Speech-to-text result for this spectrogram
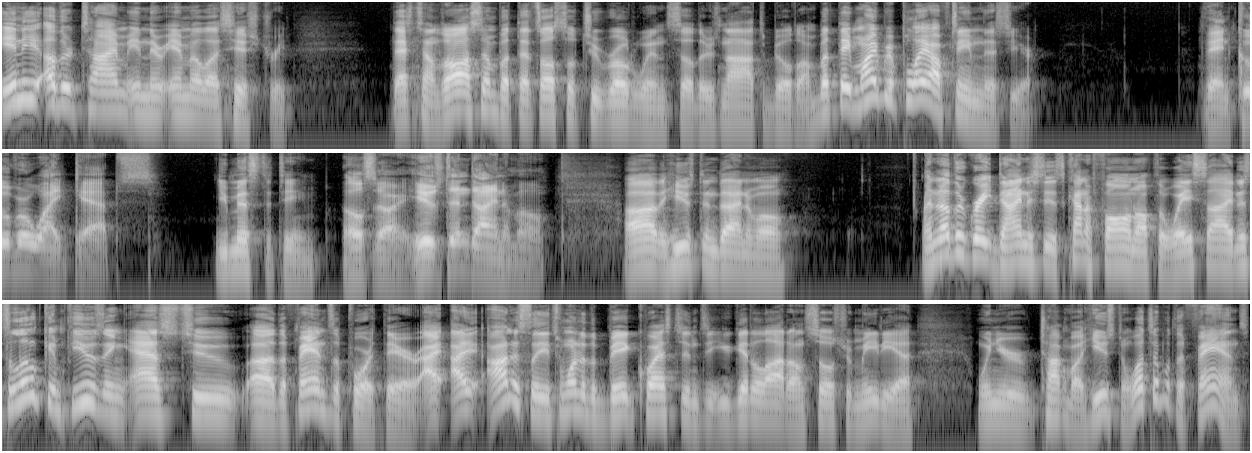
any other time in their MLS history. That sounds awesome, but that's also two road wins, so there's not to build on. But they might be a playoff team this year. Vancouver Whitecaps. You missed the team. Oh, sorry. Houston Dynamo. Uh, the Houston Dynamo. Another great dynasty that's kind of fallen off the wayside. And it's a little confusing as to uh, the fan support there. I, I honestly, it's one of the big questions that you get a lot on social media when you're talking about Houston. What's up with the fans?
